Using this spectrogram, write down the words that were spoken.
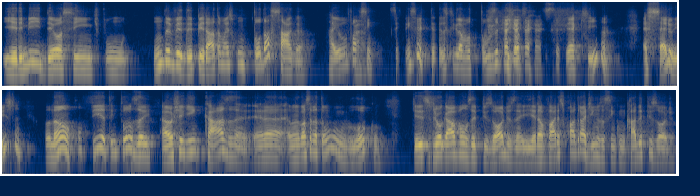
E ele me deu, assim, tipo, um, um DVD pirata, mas com toda a saga. Aí eu falei é. assim, você tem certeza que gravou todos os episódios desse CD aqui, mano? É sério isso? Não, confia, tem todos aí. Aí eu cheguei em casa, né, era, o negócio era tão louco que eles jogavam os episódios, né, e era vários quadradinhos, assim, com cada episódio.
